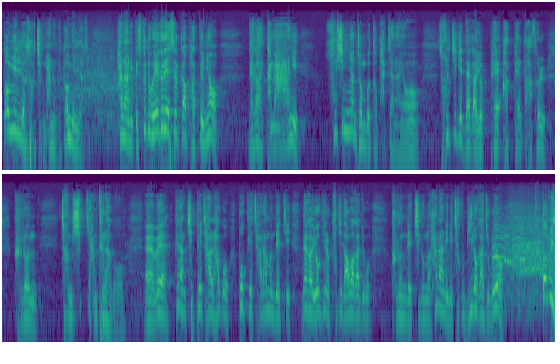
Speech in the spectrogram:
떠밀려서 지금 하는 거예요. 떠밀려서 하나님께서 그래도 왜 그랬을까 봤더니요. 내가 가만히 수십 년 전부터 봤잖아요. 솔직히 내가 옆에 앞에 나설 그런 참 쉽지 않더라고. 예, 왜 그냥 집회 잘하고 복회 잘하면 됐지. 내가 여기를 굳이 나와가지고 그런데 지금은 하나님이 자꾸 밀어가지고요. 떠밀려.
